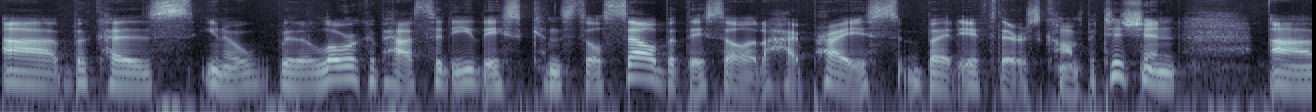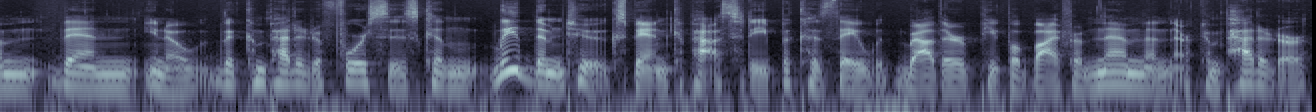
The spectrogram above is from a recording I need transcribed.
uh, because you know with a lower capacity they can still sell, but they sell at a high price. But if there's competition, um, then you know the competitive forces can lead them to expand capacity because they would rather people buy from them than their competitor,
